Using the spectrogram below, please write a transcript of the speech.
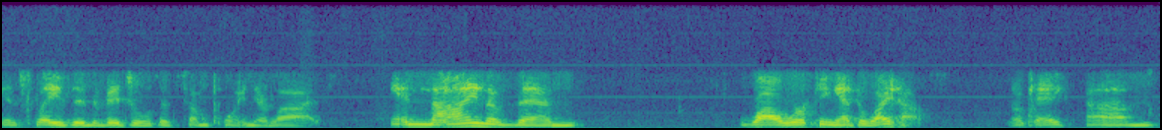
enslaved individuals at some point in their lives, and nine of them while working at the White House. Okay, um,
